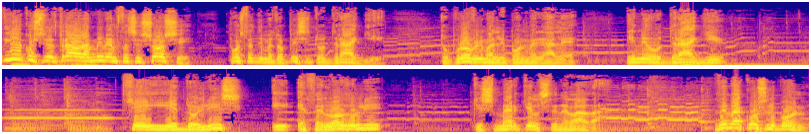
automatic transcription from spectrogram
2-24 ώρα μήναν θα σε σώσει Πώς θα αντιμετωπίσει τον Ντράγκη Το πρόβλημα λοιπόν μεγάλε Είναι ο Ντράγκη Και η εντολής Η εθελόδουλη Της Μέρκελ στην Ελλάδα δεν ακούς λοιπόν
